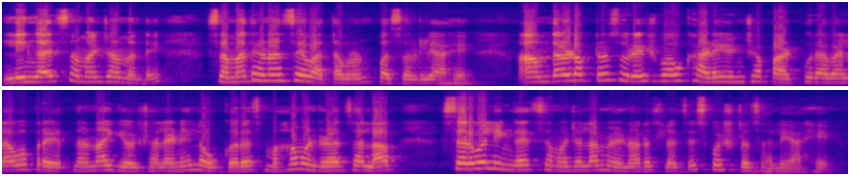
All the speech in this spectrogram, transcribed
लिंगायत समाजामध्ये समाधानाचे वातावरण पसरले आहे. आमदार डॉक्टर सुरेशभाऊ खाडे यांच्या पाठपुराव्याला व प्रयत्नांना यश आल्याने लवकरच महामंडळाचा लाभ सर्व लिंगायत समाजाला मिळणार असल्याचे स्पष्ट झाले आहे.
